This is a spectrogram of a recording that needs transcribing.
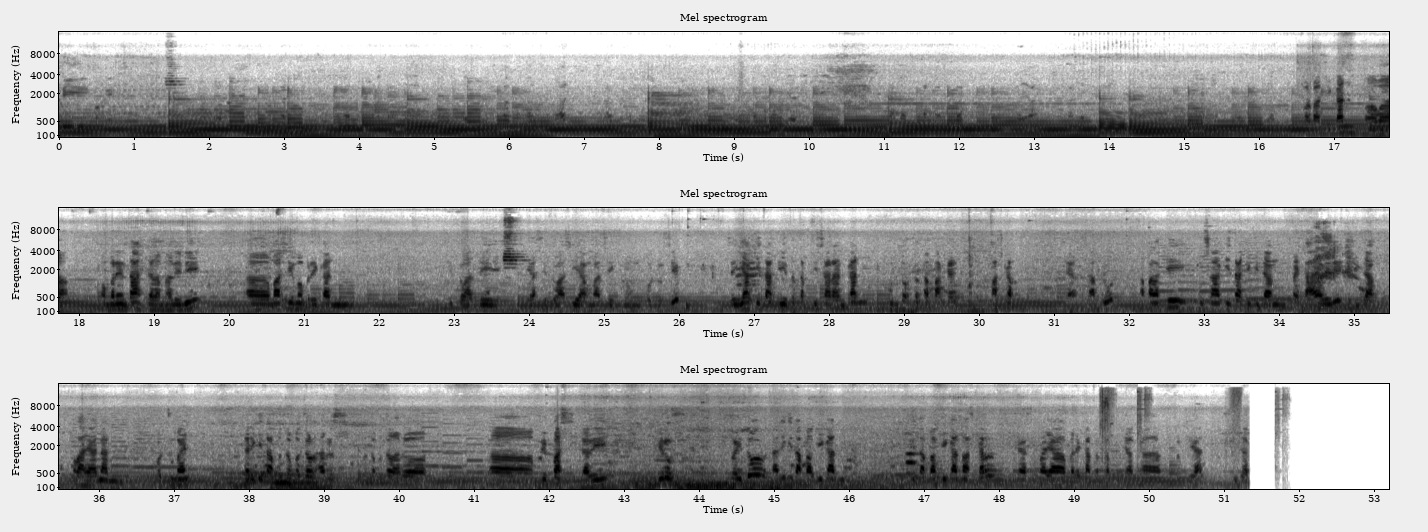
ini. informasikan bahwa pemerintah dalam hal ini uh, masih memberikan situasi ya situasi yang masih belum kondusif sehingga kita di, tetap disarankan untuk tetap pakai masker ya satu. Apalagi usaha kita di bidang PKL ini di bidang pelayanan konsumen. Jadi kita betul-betul harus betul-betul harus eh, bebas dari virus. Untuk itu tadi kita bagikan kita bagikan masker ya, supaya mereka tetap menjaga kebersihan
